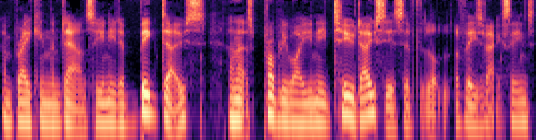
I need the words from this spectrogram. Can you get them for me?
and breaking them down. So you need a big dose, and that's probably why you need two doses of, the, of these vaccines,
